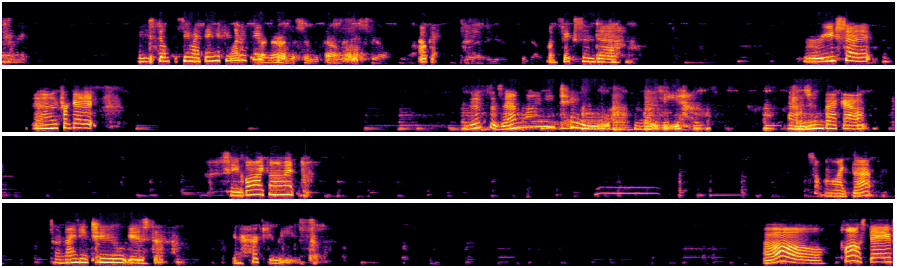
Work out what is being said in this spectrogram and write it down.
All right. Can you still see my thing if you wanted to? Right now, I just send the comments still. Okay, whatever you took out. I'm fixing to uh, reset it and forget it. This is M92, maybe. And zoom back out. Say bye, Comet. Something like that. So 92 is the in Hercules. Oh, close, Dave.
